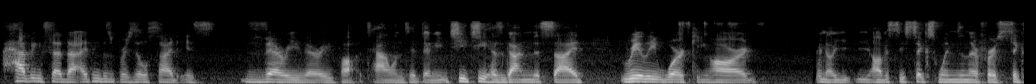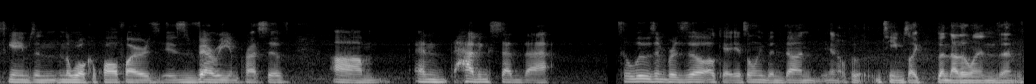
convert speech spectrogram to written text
having said that, I think this Brazil side is very, very talented. I mean, Tite has gotten this side really working hard. You know, you, you obviously six wins in their first six games in, in the World Cup qualifiers is very impressive. Um, and having said that, to lose in Brazil, okay, it's only been done, you know, for teams like the Netherlands and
